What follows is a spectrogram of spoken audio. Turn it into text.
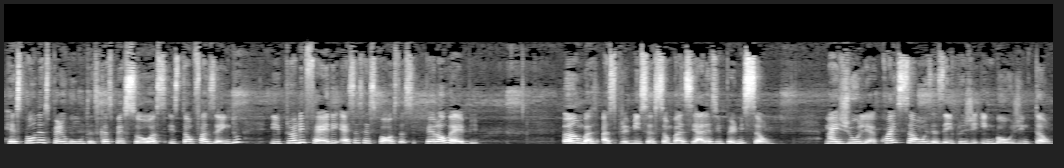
responda às perguntas que as pessoas estão fazendo e prolifere essas respostas pela web. Ambas as premissas são baseadas em permissão. Mas, Júlia, quais são os exemplos de inbound então?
